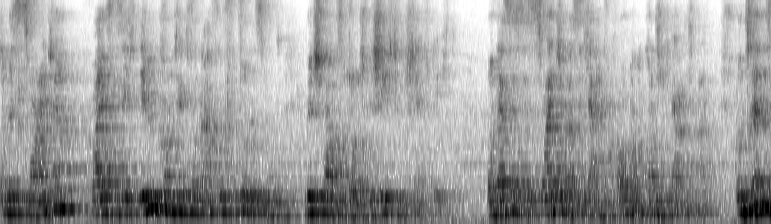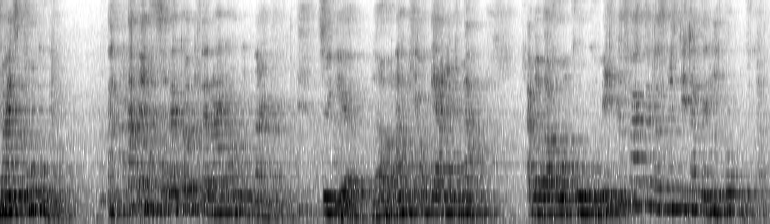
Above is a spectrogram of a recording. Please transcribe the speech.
Und das Zweite, weil sie sich im Kontext von Afrofuturismus mit schwarzer deutscher Geschichte beschäftigt. Und das ist das Zweite, was ich einfach auch mache, konnte ich gar nicht machen. Und drittens war es Coco. so, da konnte ich dann halt auch nicht Nein sagen zu ihr. Ne? Und habe ich auch gerne gemacht. Aber warum Coco mich gefragt hat, das müsst ihr tatsächlich Coco fragen.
